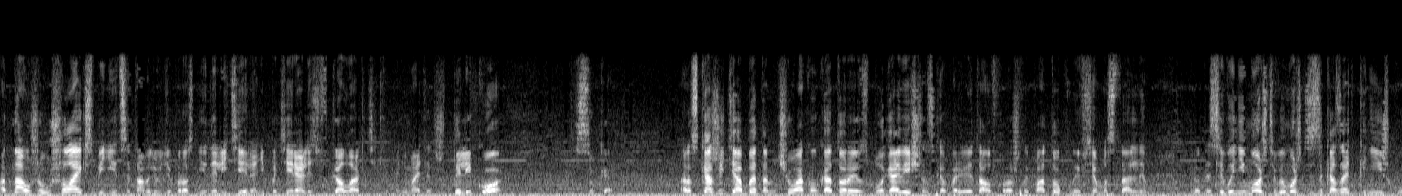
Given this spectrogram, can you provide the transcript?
одна уже ушла экспедиция, там люди просто не долетели, они потерялись в галактике, понимаете, это же далеко, сука. Расскажите об этом чуваку, который с Благовещенска прилетал в прошлый поток, ну и всем остальным. Вот. Если вы не можете, вы можете заказать книжку,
